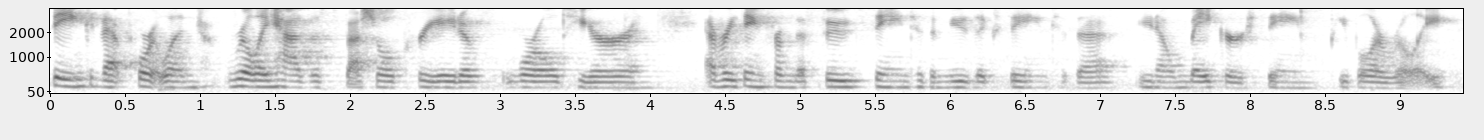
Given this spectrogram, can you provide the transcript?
think that Portland really has a special creative world here and everything from the food scene to the music scene to the you know maker scene. People are really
